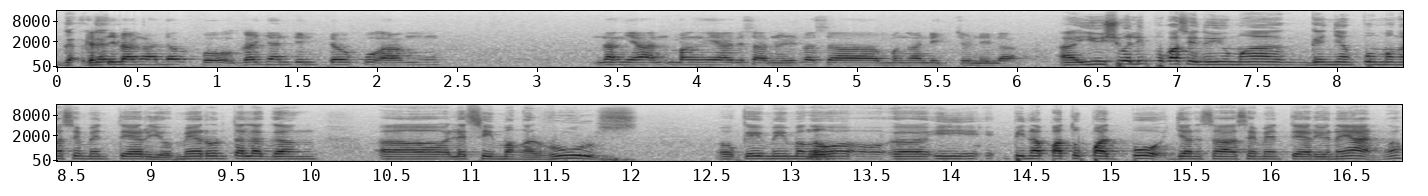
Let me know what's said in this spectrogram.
Ga- Kasi lang nga daw po, ganyan din daw po ang nangyari, mangyayari sa ano nila, sa mga nicho nila. ah, usually po kasi no, yung mga ganyan po mga sementeryo, meron talagang ah, let's say mga rules. Okay, may mga i- pinapatupad po diyan sa sementeryo na 'yan, no?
